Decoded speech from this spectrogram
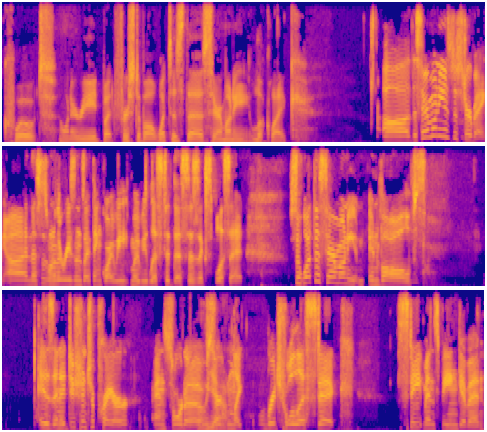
Quote I want to read, but first of all, what does the ceremony look like? Uh, the ceremony is disturbing, uh, and this is one of the reasons I think why we why we listed this as explicit. So, what the ceremony involves is, in addition to prayer and sort of Oh, yeah. certain like ritualistic statements being given,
